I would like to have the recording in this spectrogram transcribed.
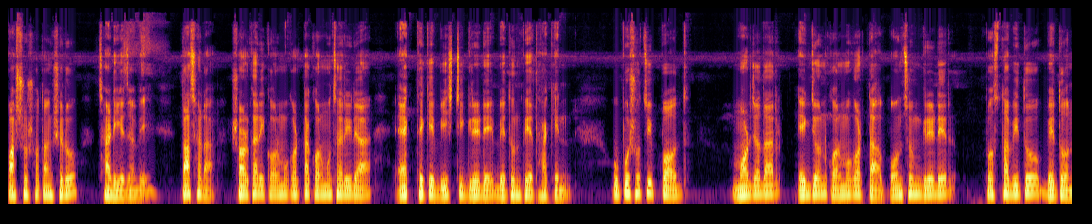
পাঁচশো শতাংশেরও ছাড়িয়ে যাবে। তাছাড়া সরকারি কর্মকর্তা কর্মচারীরা এক থেকে বিশটি গ্রেডে বেতন পেয়ে থাকেন। উপসচিব পদ মর্যাদার একজন কর্মকর্তা পঞ্চম গ্রেডের প্রস্তাবিত বেতন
